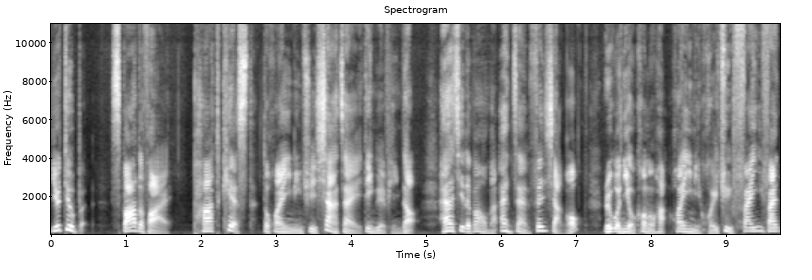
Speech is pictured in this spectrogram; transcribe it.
YouTube、Spotify。Podcast 都欢迎您去下载订阅频道，还要记得帮我们按赞分享哦。如果你有空的话，欢迎你回去翻一翻，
